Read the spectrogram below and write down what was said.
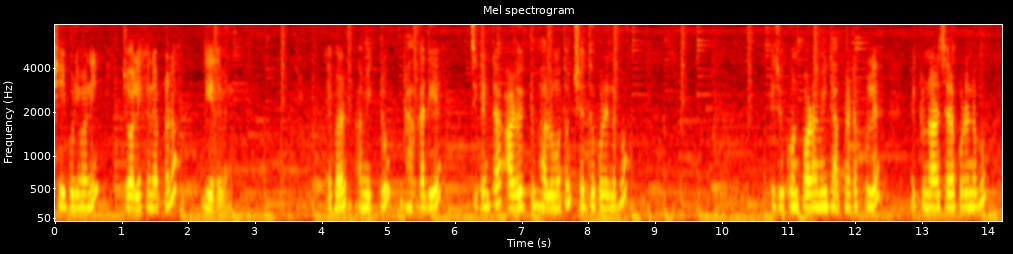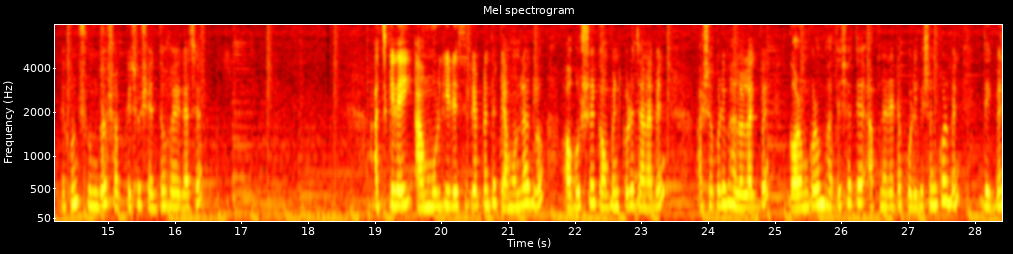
সেই পরিমাণেই জল এখানে আপনারা দিয়ে দেবেন। এবার আমি একটু ঢাকা দিয়ে চিকেনটা আরও একটু ভালো মতন সেদ্ধ করে নেব। কিছুক্ষণ পর আমি ঢাকনাটা খুলে একটু নাড়াচাড়া করে নেব। দেখুন সুন্দর সব কিছু সেদ্ধ হয়ে গেছে। আজকের এই আম মুরগির রেসিপি আপনাদের কেমন লাগল অবশ্যই কমেন্ট করে জানাবেন। আশা করি ভালো লাগবে। গরম গরম ভাতের সাথে আপনারা এটা পরিবেশন করবেন, দেখবেন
